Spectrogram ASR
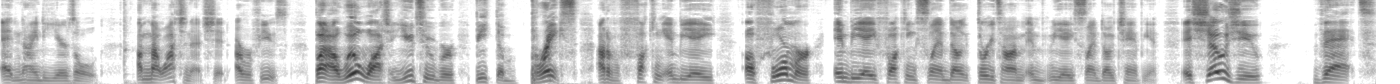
at 90 years old. I'm not watching that shit. I refuse. But I will watch a YouTuber beat the brakes out of a fucking NBA, a former NBA fucking slam dunk, three time NBA slam dunk champion. It shows you that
